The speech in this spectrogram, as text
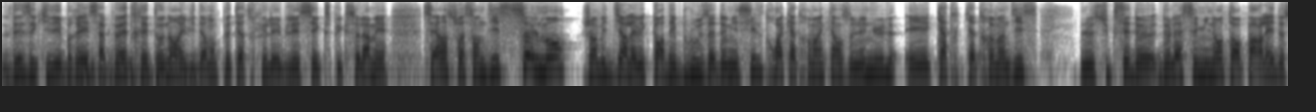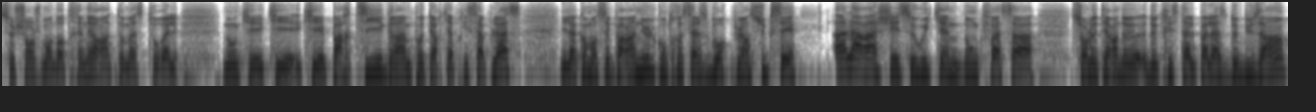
déséquilibrées. Ça peut être étonnant, évidemment, peut-être que les blessés expliquent cela, mais c'est 1,70 seulement, j'ai envie de dire, la victoire des Blues à domicile, 3,95 le nul et 4,90 le succès de, de l'AC Milan. T'en parlais de ce changement d'entraîneur, hein, Thomas Tourel, donc qui est, parti, Graham Potter qui a pris sa place. Il a commencé par un nul contre Salzbourg, puis un succès à l'arraché ce week-end, donc face à sur le terrain de, de Crystal Palace, 2 buts à 1.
